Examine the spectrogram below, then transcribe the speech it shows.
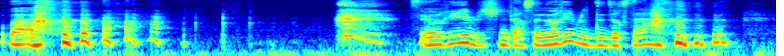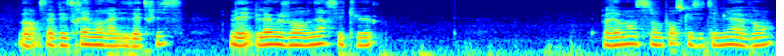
Waouh! C'est horrible, je suis une personne horrible de dire ça. non, ça fait très moralisatrice. Mais là où je veux en venir, c'est que vraiment, si on pense que c'était mieux avant,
